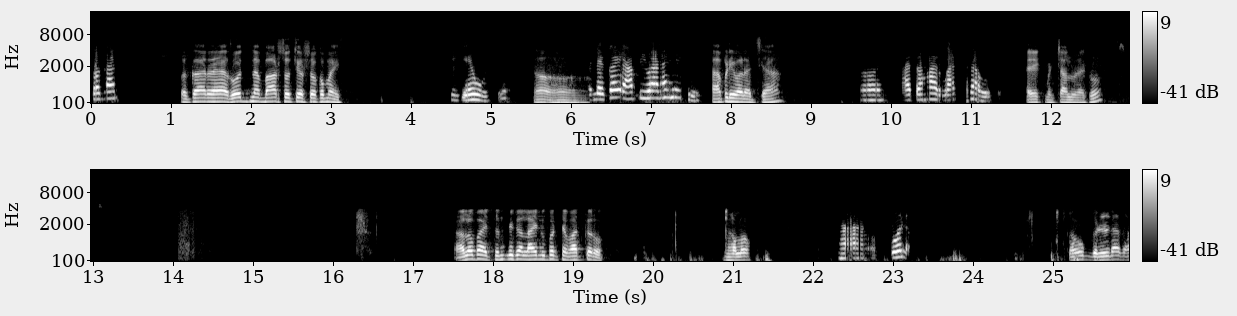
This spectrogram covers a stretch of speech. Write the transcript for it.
પગાર? પગાર રોજના બારસો તેરસો કમાય એવું છે? એટલે કઈ આપડી વાળા છે કે? આપણી વાળા જ છે હા. હા, આ તો હાર વાત કરાવો એક મિનિટ ચાલુ રાખો. હાલો ભાઈ ચંદ્રિકા લાઈન ઉપર છે વાત કરો. હાલો. હા બોલો. કહું ગરડા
